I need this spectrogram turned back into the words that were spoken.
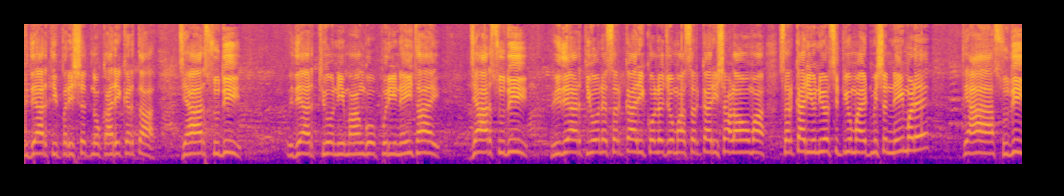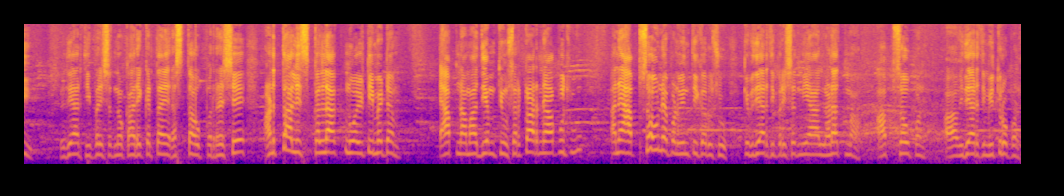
વિદ્યાર્થી પરિષદનો કાર્યકર્તા જ્યાર સુધી વિદ્યાર્થીઓની માંગો પૂરી નહીં થાય, જ્યાર સુધી વિદ્યાર્થીઓને સરકારી કોલેજોમાં, સરકારી શાળાઓમાં, સરકારી યુનિવર્સિટીઓમાં એડમિશન નહીં મળે, ત્યાં સુધી વિદ્યાર્થી પરિષદનો કાર્યકર્તા એ રસ્તા ઉપર રહેશે. અડતાલીસ કલાકનું અલ્ટિમેટમ આપના માધ્યમથી હું સરકારને આપું છું અને આપ સૌને પણ વિનંતી કરું છું કે વિદ્યાર્થી પરિષદની આ લડતમાં આપ સૌ પણ વિદ્યાર્થી મિત્રો પણ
